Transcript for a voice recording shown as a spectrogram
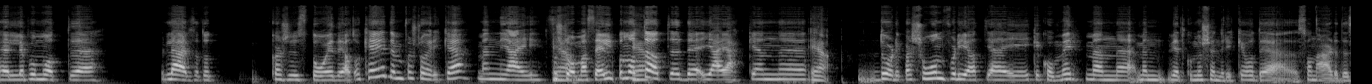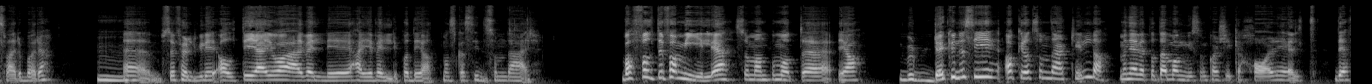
heller på en måte lære seg til å kanskje stå i det at ok, de forstår ikke, men jeg forstår ja. meg selv. på en måte, ja. At det, jeg er ikke en uh, dårlig person fordi at jeg ikke kommer, men, uh, men vedkommende skjønner ikke, og det, sånn er det dessverre bare. Mm. Uh, selvfølgelig alltid. Jeg og er veldig, heier veldig på det at man skal si det som det er. I hvert fall til familie, så man på en måte ja, burde kunne si akkurat som det er til. da. Men jeg vet at det er mange som kanskje ikke har helt det,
